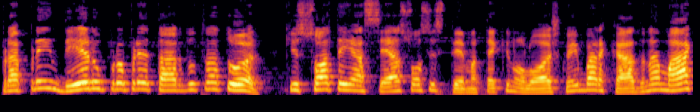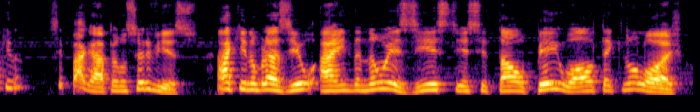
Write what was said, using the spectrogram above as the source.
para prender o proprietário do trator, que só tem acesso ao sistema tecnológico embarcado na máquina se pagar pelo serviço. Aqui no Brasil ainda não existe esse tal paywall tecnológico,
